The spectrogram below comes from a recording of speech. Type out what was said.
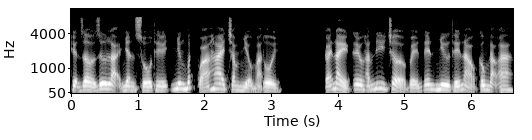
hiện giờ dư lại nhân số thế nhưng bất quá 200 nhiều mà thôi. Cái này kêu hắn đi trở về nên như thế nào công đạo A.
